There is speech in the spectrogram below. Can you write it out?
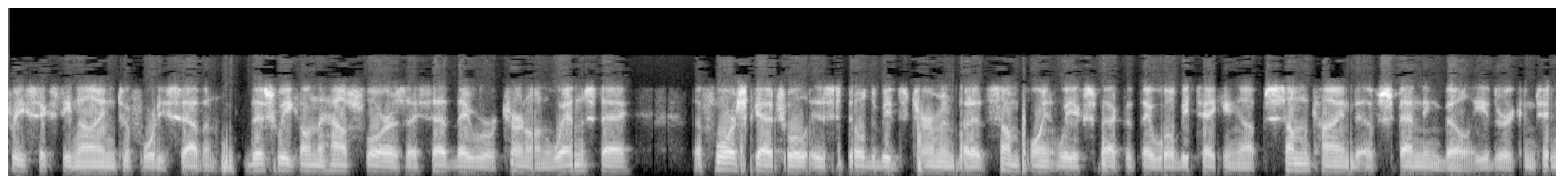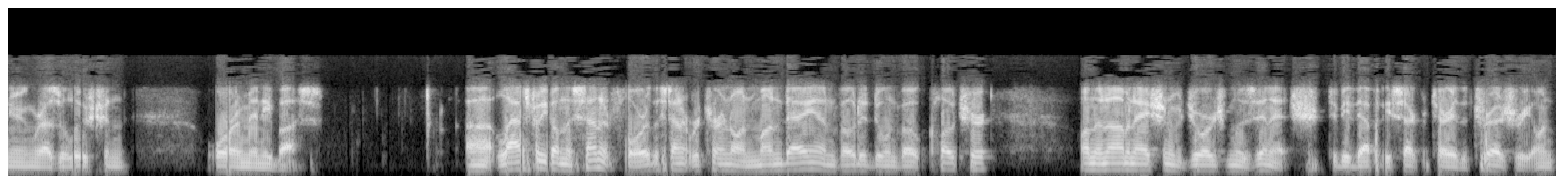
369 to 47. This week on the House floor, as I said, they will return on Wednesday. The floor schedule is still to be determined, but at some point we expect that they will be taking up some kind of spending bill, either a continuing resolution or a minibus. Uh, last week on the Senate floor, the Senate returned on Monday and voted to invoke cloture on the nomination of George Muzinich to be Deputy Secretary of the Treasury. On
